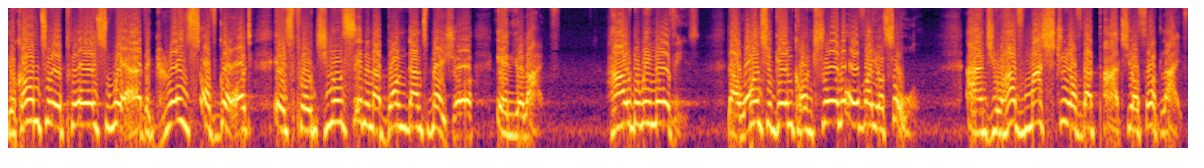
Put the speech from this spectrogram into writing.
You come to a place where the grace of God is producing an abundant measure in your life. How do we know this? That once you gain control over your soul and you have mastery of that part, your thought life,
